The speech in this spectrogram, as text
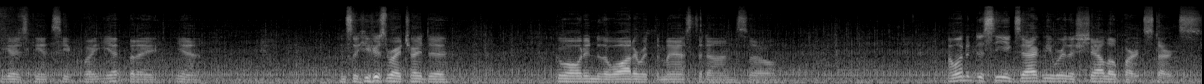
You guys can't see it quite yet, but I, yeah. And so here's where I tried to go out into the water with the Mastodon, so... I wanted to see exactly where the shallow part starts.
